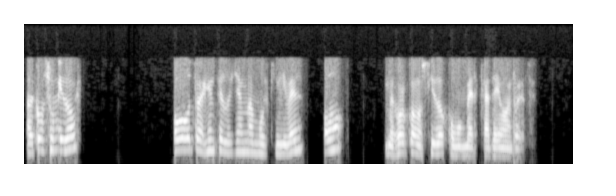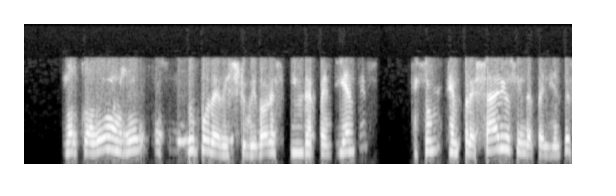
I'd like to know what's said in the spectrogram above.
al consumidor, o otra gente lo llama multinivel, o mejor conocido como mercadeo en red. Mercadeo en red es un grupo de distribuidores independientes que son empresarios independientes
